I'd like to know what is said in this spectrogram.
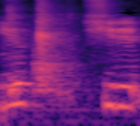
you. She didn't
